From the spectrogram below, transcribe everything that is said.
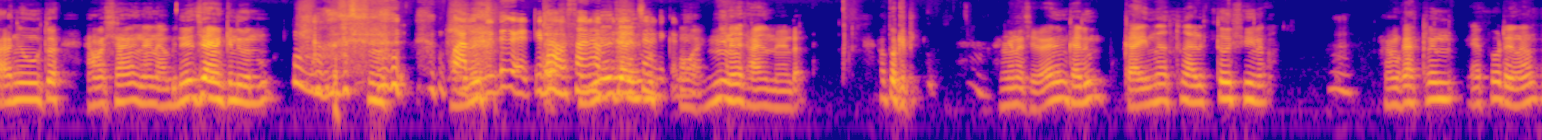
പറഞ്ഞു അവസാനം ഞാൻ അഭിനയിച്ച് കാണിക്കേണ്ടി വന്നു. ഇങ്ങനെ സാധനം വേണ്ട. അപ്പൊ കിട്ടി. അങ്ങനെ ചെയ്താലും കരും കഴിഞ്ഞ ദിവസം അടുത്ത സീന. നമുക്ക് അത്രയും എഫേർട്ട് ചെയ്യണം.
